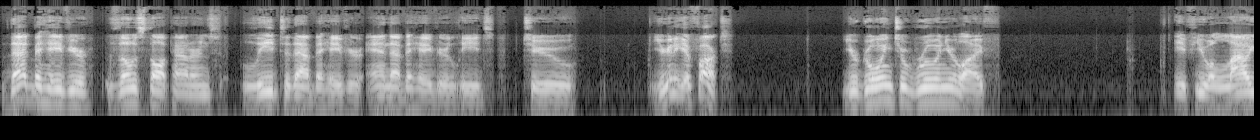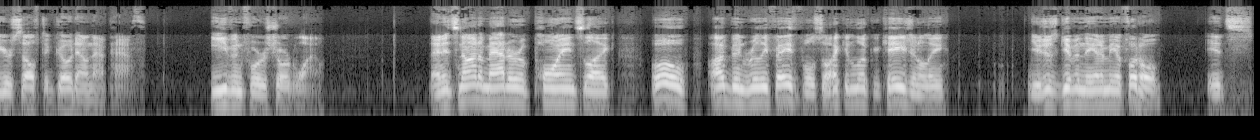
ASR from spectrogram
That behavior, those thought patterns lead to that behavior, and that behavior leads to you're going to get fucked. You're going to ruin your life if you allow yourself to go down that path, even for a short while. And it's not a matter of points like, oh, I've been really faithful, so I can look occasionally. You're just giving the enemy a foothold. It's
